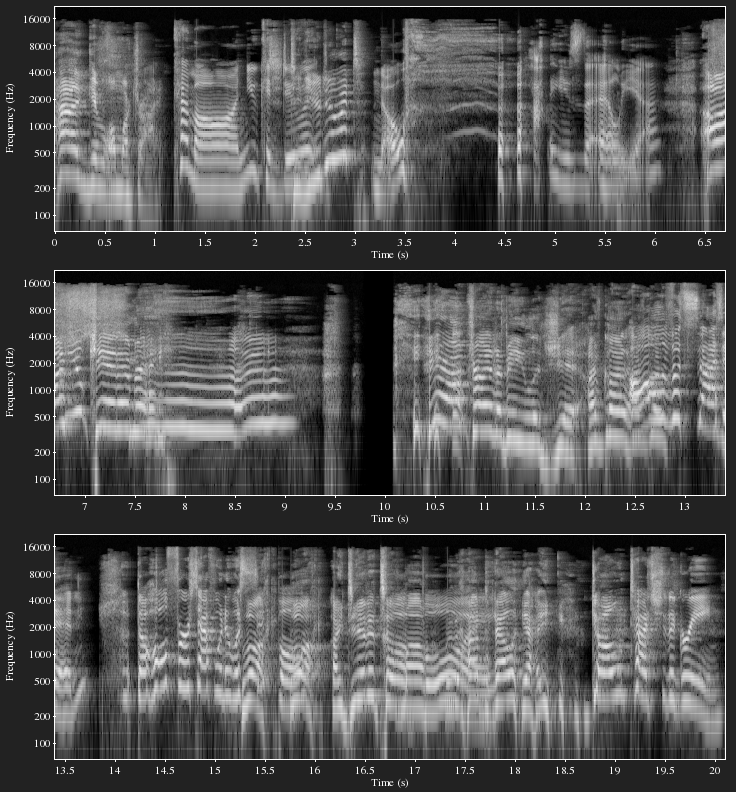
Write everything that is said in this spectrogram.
give it one more try. Come on, you can do Did it. Did you do it? No. I use the heli. Are you kidding me? Here I'm trying to be legit. I've got I've All got- of a sudden, the whole first half when it was look, simple, look. I did it, to Good mom. boy. Without heli. don't touch the green.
